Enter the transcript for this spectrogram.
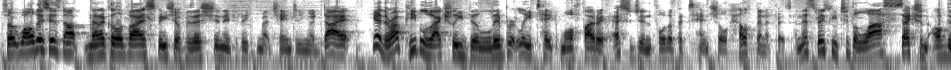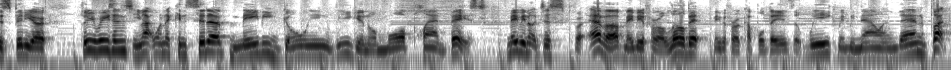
so while this is not medical advice, speak to your physician if you're thinking about changing your diet. Yeah, there are people who actually deliberately take more phytoestrogen for the potential health benefits. And this brings me to the last section of this video, Three reasons you might want to consider maybe going vegan or more plant-based. Maybe not just forever, maybe for a little bit, maybe for a couple days a week, maybe now and then, but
